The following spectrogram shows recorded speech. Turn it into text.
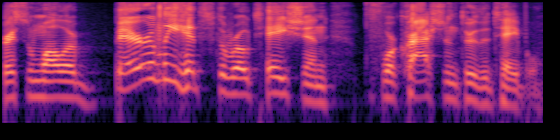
Grayson Waller barely hits the rotation before crashing through the table.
